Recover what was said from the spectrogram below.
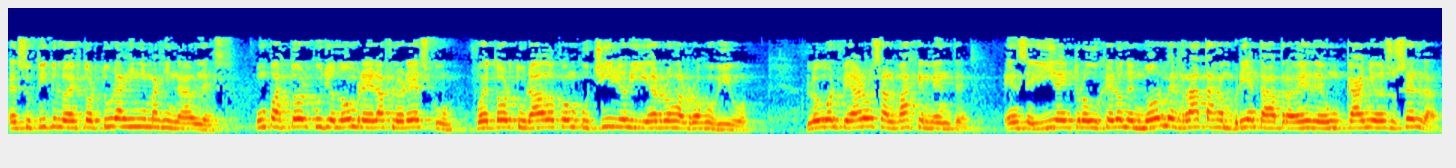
El subtítulo es Torturas inimaginables. Un pastor cuyo nombre era Florescu fue torturado con cuchillos y hierros al rojo vivo. Lo golpearon salvajemente. Enseguida introdujeron enormes ratas hambrientas a través de un caño de su celda.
